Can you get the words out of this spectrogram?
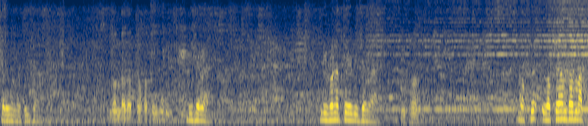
পরিমলের পয়সা। গন্ধা দত্ত কত বিশ হাজার থেকে বিশ মাত্র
